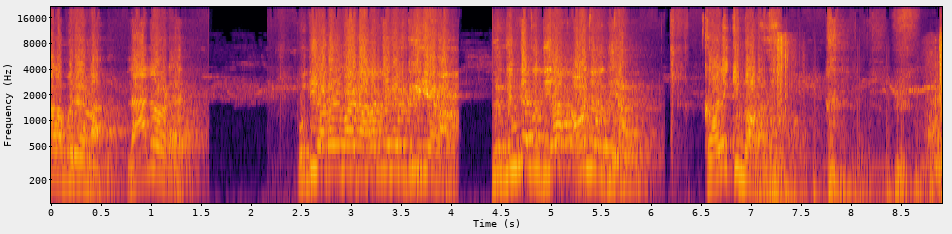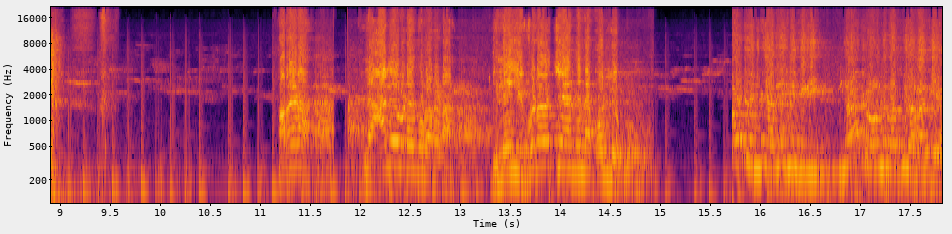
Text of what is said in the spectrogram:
കള മുരുകണ്ണ ലാലു അവിടെ പുതിയ അടവുമായിട്ട് അവൻ തന്നെ വിട്ടിരിക്കണം ഇത് നിന്റെ ബുദ്ധിയാ അവന്റെ ബുദ്ധിയാ? കളിക്കുന്നോളാ നീ. പറയടാ. ലാലു എവിടെ എന്ന് പറയടാ. ഇല്ലെങ്കിൽ ഇവിടെ വെച്ച് ഞാൻ നിന്നെ കൊല്ലും. എനിക്കറിയില്ലെങ്കിൽ ഞാൻ റോഡ് തപ്പി ഇറങ്ങിയ.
